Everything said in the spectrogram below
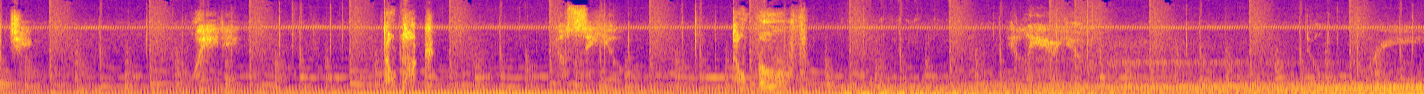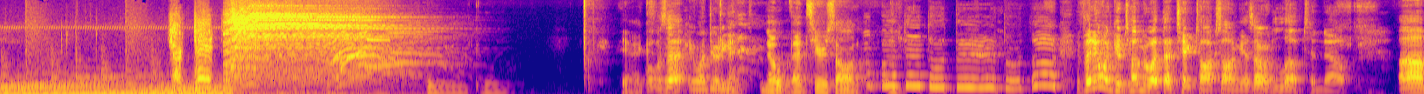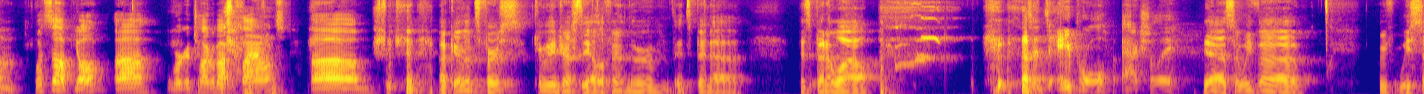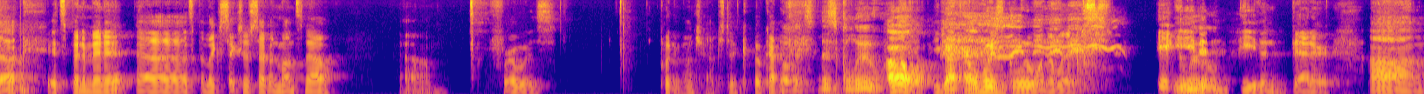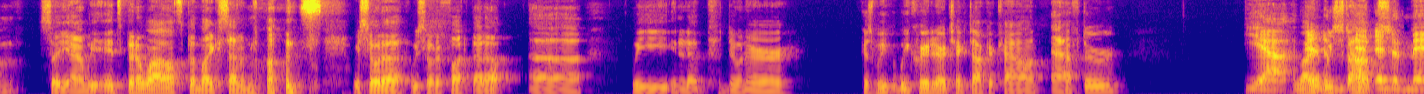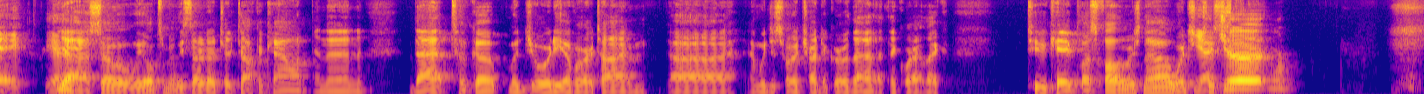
watching, waiting. Don't look. He'll see you. Don't move. He'll hear you. Don't breathe. You're dead. Yeah. What was that? You want to do it again? Nope, that's your song. If anyone could tell me what that TikTok song is, I would love to know. Um, what's up, y'all? Uh, we're gonna talk about clowns. Um, okay, let's first can we address the elephant in the room? It's been a it's been a while. since April, actually. yeah, so we've uh we we suck. It's been a minute. Uh it's been like 6 or 7 months now. Um Fro is putting on chapstick. Okay. No, it's this glue. Oh, you got Elmer's glue on the lips. it glue. even even better um so yeah we it's been a while it's been like seven months we sort of we sort of fucked that up uh we ended up doing our because we we created our tiktok account after yeah, Right, End we of, stopped? End of May. Yeah. yeah. so we ultimately started our tiktok account and then that took up majority of our time uh and we just sort of tried to grow that i think we're at like 2k plus followers now which Yeah, just- ju- we're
